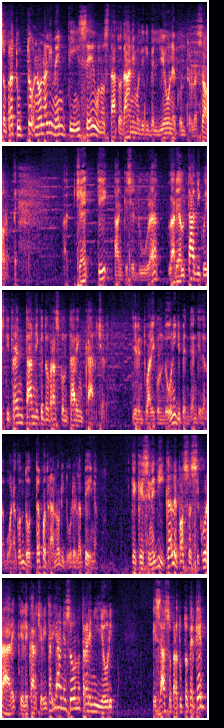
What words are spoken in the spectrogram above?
Soprattutto non alimenti in sé uno stato d'animo di ribellione contro la sorte. Accetti, anche se dura, la realtà di questi 30 anni che dovrà scontare in carcere. Gli eventuali condoni, dipendenti dalla buona condotta, potranno ridurre la pena. Che che se ne dica, le posso assicurare che le carceri italiane sono tra le migliori. E sa soprattutto perché?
